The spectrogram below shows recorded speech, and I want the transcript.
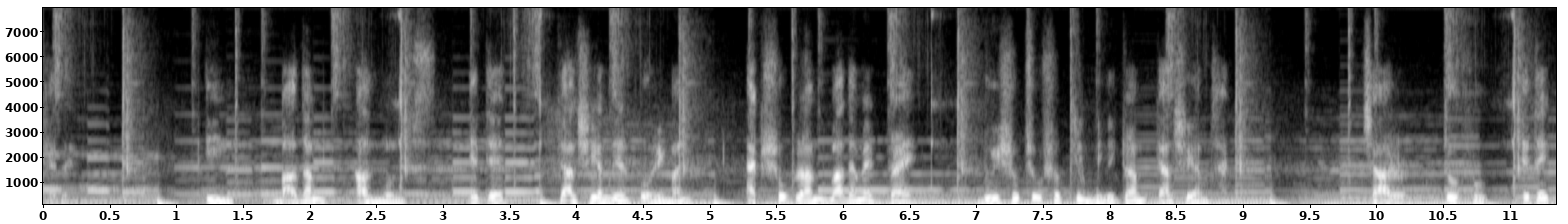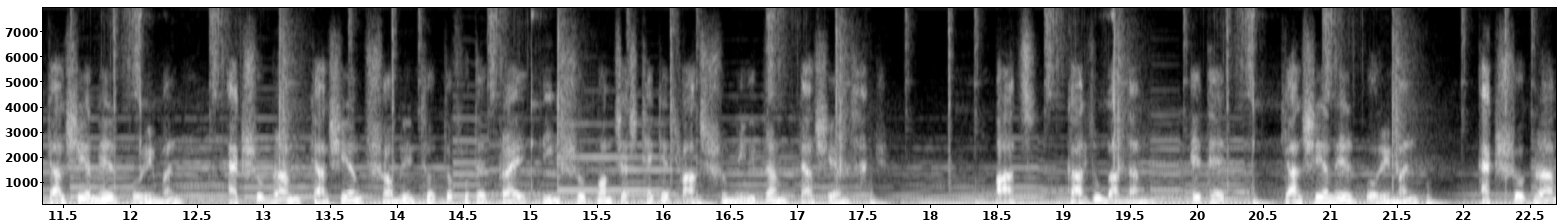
খেলে। তিন বাদাম আলমন্ডস এতে ক্যালসিয়ামের পরিমাণ একশো গ্রাম, বাদামের প্রায় দুইশো চৌষট্টি মিলিগ্রাম ক্যালসিয়াম থাকে। চার টফু এতে ক্যালসিয়ামের পরিমাণ একশো গ্রাম ক্যালসিয়াম, সমৃদ্ধ টফুতে প্রায় তিনশো পঞ্চাশ থেকে পাঁচশো মিলিগ্রাম ক্যালসিয়াম থাকে। পাঁচ, কাজু বাদাম, এতে ক্যালসিয়ামের পরিমাণ একশো গ্রাম,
